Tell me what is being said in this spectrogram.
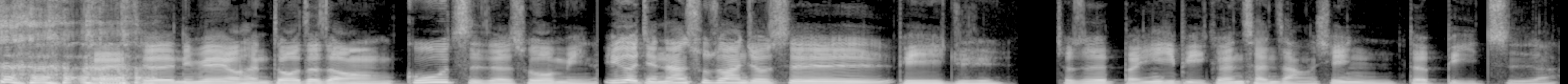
对，就是里面有很多这种估值的说明。一个简单速算就是 PEG，就是本益比跟成长性的比值啊。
